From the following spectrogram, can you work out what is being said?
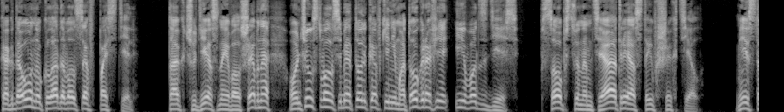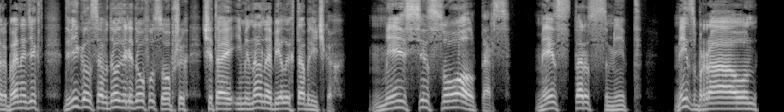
когда он укладывался в постель. Так чудесно и волшебно он чувствовал себя только в кинематографе и вот здесь, в собственном театре остывших тел. Мистер Бенедикт двигался вдоль рядов усопших, читая имена на белых табличках. «Миссис Уолтерс», «Мистер Смит», «Мисс Браун»,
